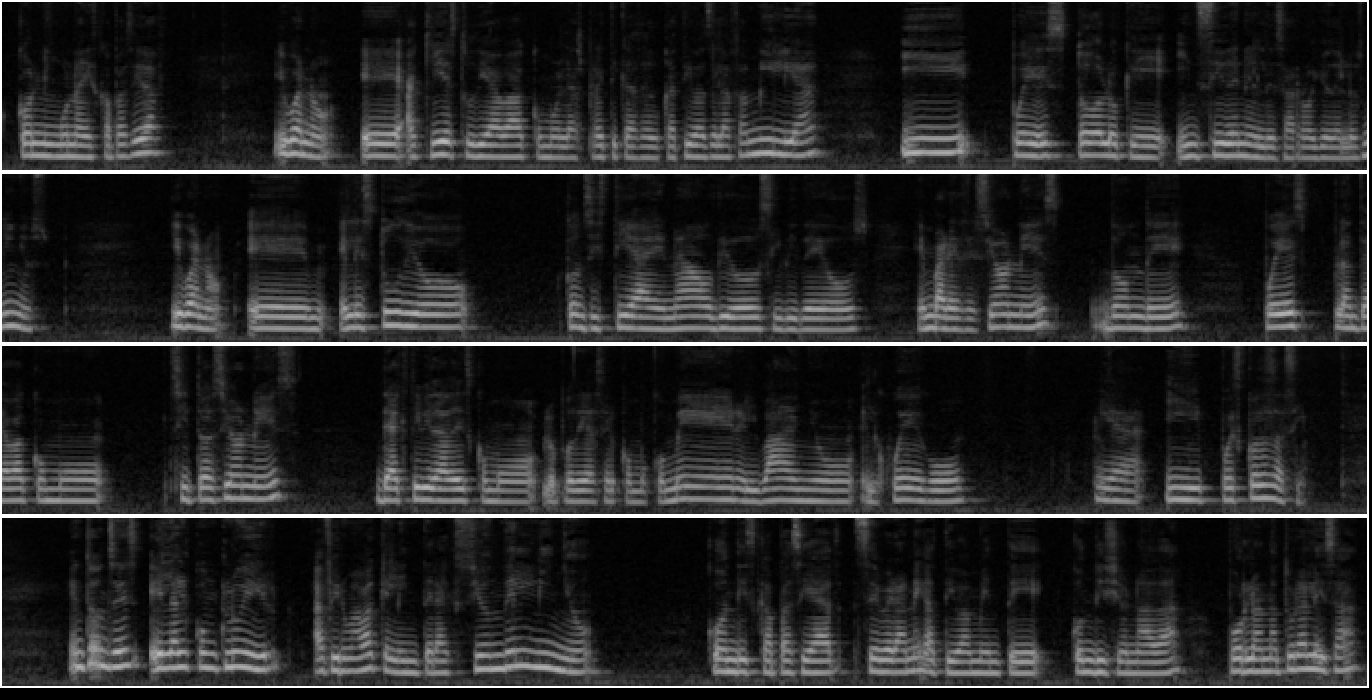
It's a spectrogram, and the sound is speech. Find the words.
con ninguna discapacidad. Y bueno, eh, aquí estudiaba como las prácticas educativas de la familia y pues todo lo que incide en el desarrollo de los niños. Y bueno, eh, el estudio consistía en audios y videos en varias sesiones donde pues planteaba como situaciones de actividades como lo podía hacer como comer, el baño, el juego y pues cosas así. Entonces, él al concluir afirmaba que la interacción del niño con discapacidad se verá negativamente condicionada por la naturaleza,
